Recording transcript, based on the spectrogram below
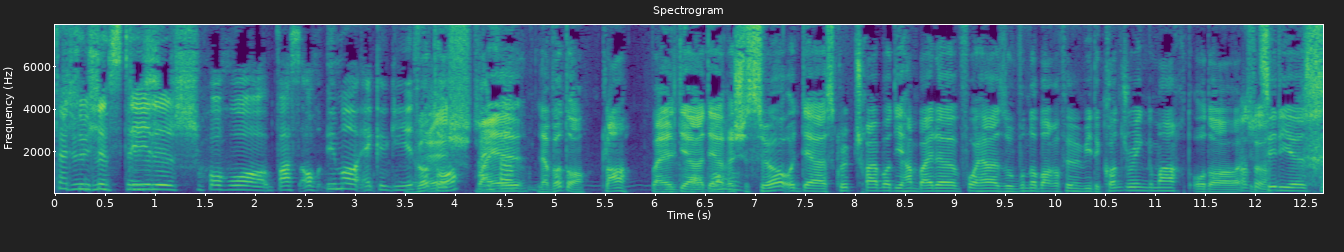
psychedelisch, Horror, was auch immer Ecke geht. Wird er, Echt? weil, Einfach- na wird er, klar. Weil der, der Regisseur und der Scriptschreiber, die haben beide vorher so wunderbare Filme wie The Conjuring gemacht oder so. Insidious.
